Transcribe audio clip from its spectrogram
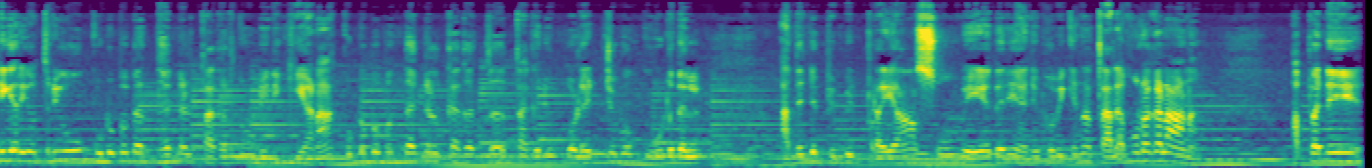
എനിക്കറിയാം എത്രയോ കുടുംബ ബന്ധങ്ങൾ തകർന്നുകൊണ്ടിരിക്കുകയാണ്. ആ കുടുംബ ബന്ധങ്ങൾക്കകത്ത് തകരുമ്പോൾ ഏറ്റവും കൂടുതൽ അതിന്റെ പിമ്പിൽ പ്രയാസവും വേദനയും അനുഭവിക്കുന്ന തലമുറകളാണ്. അപ്പനെ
